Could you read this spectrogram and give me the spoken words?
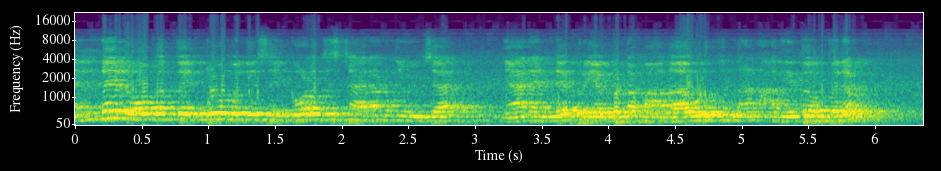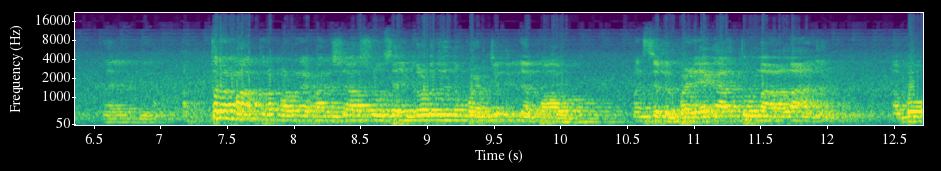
എന്റെ ലോകത്ത് ഏറ്റവും വലിയ സൈക്കോളജിസ്റ്റ് ആരാണെന്ന് ചോദിച്ചാൽ ഞാൻ എന്റെ പ്രിയപ്പെട്ട മാതാവ് എന്നാണ് ആദ്യത്തെ ഉത്തരം നൽകി അത്രമാത്രം വളരെ മനഃശാസ്ത്രവും സൈക്കോളജി ഒന്നും പഠിച്ചിട്ടില്ല പാവം. മനസ്സിലല്ലോ പഴയ കാലത്തുള്ള ആളാണ്. അപ്പോൾ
